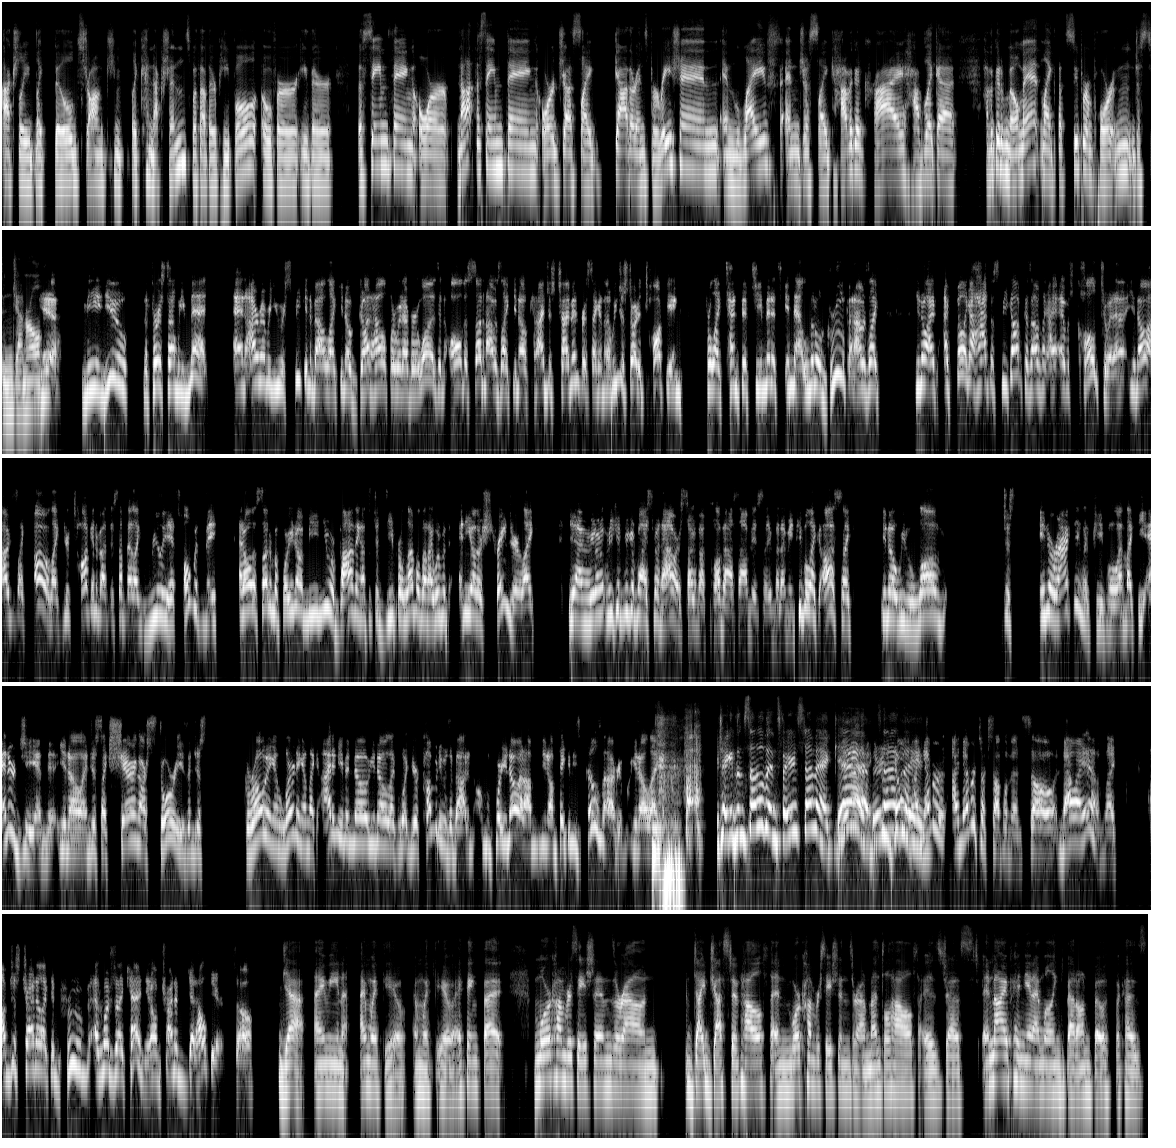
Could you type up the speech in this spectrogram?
actually like build strong like connections with other people over either the same thing or not the same thing or just like gather inspiration in life and just like have a good cry, have like a have a good moment. Like that's super important just in general. Yeah. Me and you, the first time we met, and I remember you were speaking about like, you know, gut health or whatever it was. And all of a sudden I was like, you know, can I just chime in for a second? And then we just started talking for like 10, 15 minutes in that little group. And I was like, you know, I, I felt like I had to speak up because I was like, I, I was called to it. And, you know, I was just like, oh, like you're talking about this stuff that like really hits home with me. And all of a sudden, before you know, me and you were bonding on such a deeper level than I would with any other stranger. Like, yeah, I mean, we don't we could we could probably spend hours talking about Clubhouse, obviously, but I mean, people like us, like, you know, we love just interacting with people and like the energy and you know, and just like sharing our stories and just growing and learning. And like, I didn't even know, you know, like what your company was about. And before you know it, I'm, you know, I'm taking these pills now every, you know, like You're taking some supplements for your stomach. Yeah, yeah there exactly. you go. I never, I never took supplements, so now I am. Like, I'm just trying to like improve as much as I can. You know, I'm trying to get healthier. So. Yeah, I mean, I'm with you. I'm with you. I think that more conversations around digestive health and more conversations around mental health is just, in my opinion, I'm willing to bet on both because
